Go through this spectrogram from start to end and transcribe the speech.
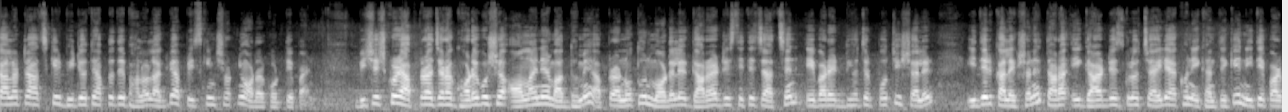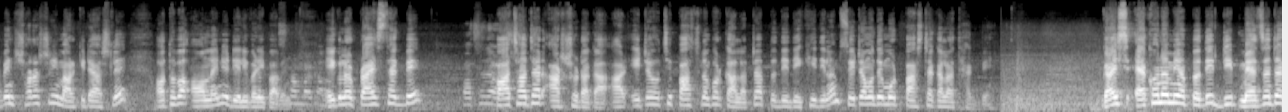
কালারটা আজকের ভিডিওতে আপনাদের ভালো লাগবে, আপনি স্ক্রিনশট নিয়ে অর্ডার করতে পারেন। বিশেষ করে আপনারা যারা ঘরে বসে অনলাইনের মাধ্যমে আপনারা নতুন মডেলের গার্ড ড্রেস নিতে চাচ্ছেন, এবারের দু হাজার পঁচিশ সালের ঈদের কালেকশনে তারা এই গার্ড ড্রেসগুলো চাইলে এখন এখান থেকে নিতে পারবেন, সরাসরি মার্কেটে আসলে অথবা অনলাইনে ডেলিভারি পাবেন। এগুলোর প্রাইস থাকবে পাঁচ হাজার আটশো টাকা। আর এটা হচ্ছে পাঁচ নম্বর কালারটা আপনাদের দেখিয়ে দিলাম। সেটার মধ্যে মোট পাঁচটা কালার থাকবে। গাইস এখন আমি আপনাদের ডিপ ম্যাজেন্টা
